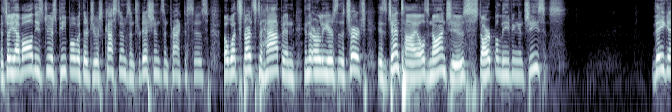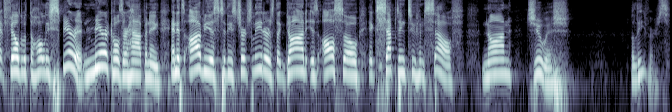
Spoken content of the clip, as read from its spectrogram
And so you have all these Jewish people with their Jewish customs and traditions and practices. But what starts to happen in the early years of the church is Gentiles, non Jews, start believing in Jesus they get filled with the Holy Spirit. Miracles are happening. And it's obvious to these church leaders that God is also accepting to himself non Jewish believers.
